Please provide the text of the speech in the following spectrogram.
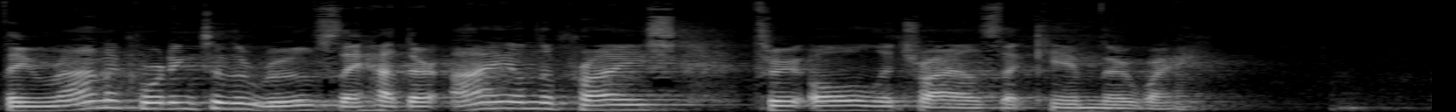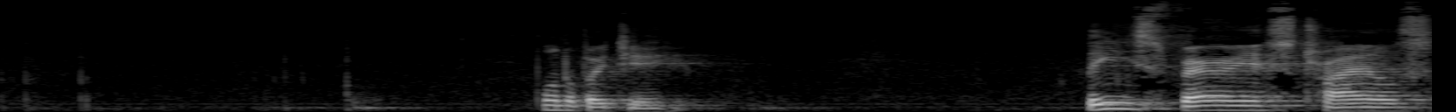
They ran according to the rules. They had their eye on the prize through all the trials that came their way. What about you? These various trials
